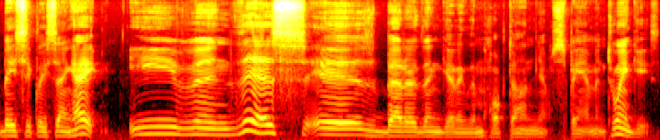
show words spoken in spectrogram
Basically saying, hey, even this is better than getting them hooked on you know, Spam and Twinkies.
